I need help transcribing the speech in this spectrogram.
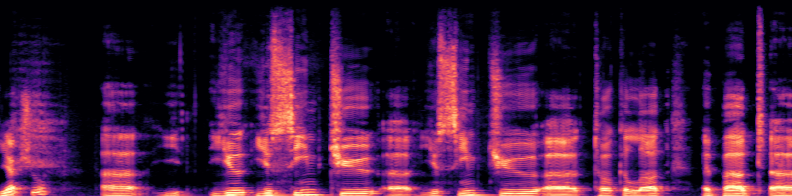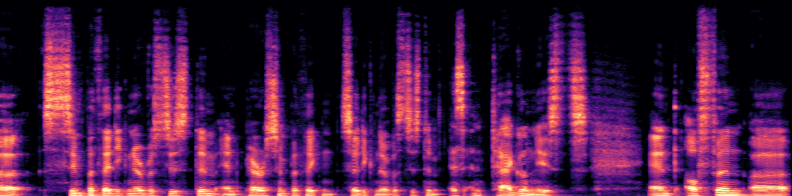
Yeah, sure. Uh, you you seem to uh, you seem to talk a lot about uh, sympathetic nervous system and parasympathetic nervous system as antagonists. And often uh,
